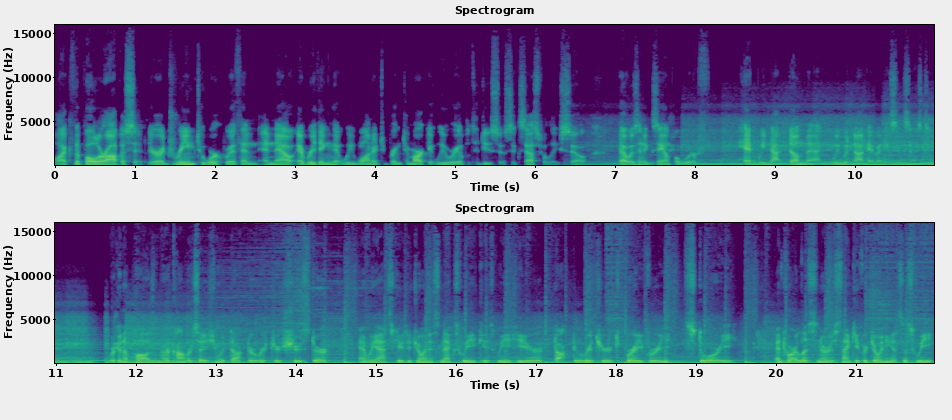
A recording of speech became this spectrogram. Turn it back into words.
like the polar opposite. They're a dream to work with, and and now everything that we wanted to bring to market, we were able to do so successfully. So that was an example where, had we not done that, we would not have any success today. We're going to pause in our conversation with Dr. Richard Shuster, and we ask you to join us next week as we hear Dr. Richard's bravery story. And to our listeners, thank you for joining us this week,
